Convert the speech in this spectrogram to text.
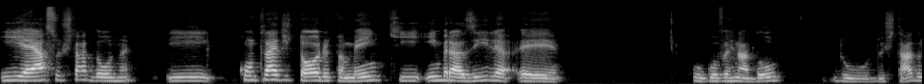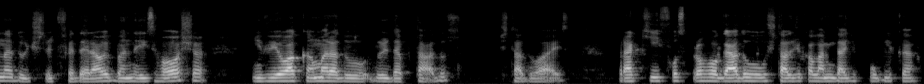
E é assustador, né? E contraditório também que em Brasília, é, o governador do, do estado, né, do Distrito Federal, Ibanez Rocha, enviou à Câmara do, dos Deputados estaduais para que fosse prorrogado o estado de calamidade pública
